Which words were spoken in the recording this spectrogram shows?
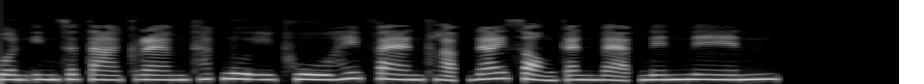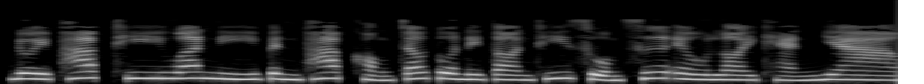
บนอินสตาแกรมทักนูอีพูให้แฟนคลับได้ส่องกันแบบเน้นๆ โดยภาพที่ว่านี้เป็นภาพของเจ้าตัวในตอนที่สวมเสื้อเอวลอยแขนยาว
